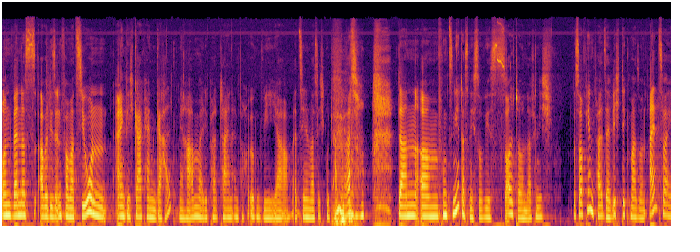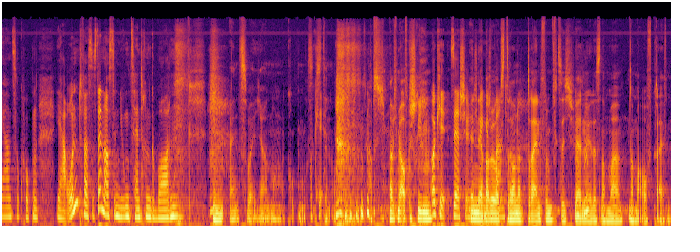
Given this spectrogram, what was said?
und wenn das aber diese Informationen eigentlich gar keinen Gehalt mehr haben, weil die Parteien einfach irgendwie ja erzählen, was sich gut anhört, dann ähm, funktioniert das nicht so, wie es sollte. Und da finde ich es ist auf jeden Fall sehr wichtig, mal so in ein, zwei Jahren zu gucken, ja und, was ist denn aus den Jugendzentren geworden? In ein, zwei Jahren nochmal gucken, was okay. ist denn Habe hab ich mir aufgeschrieben. Okay, sehr schön. In der Bubblebox 353 werden mhm. wir das nochmal noch mal aufgreifen.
